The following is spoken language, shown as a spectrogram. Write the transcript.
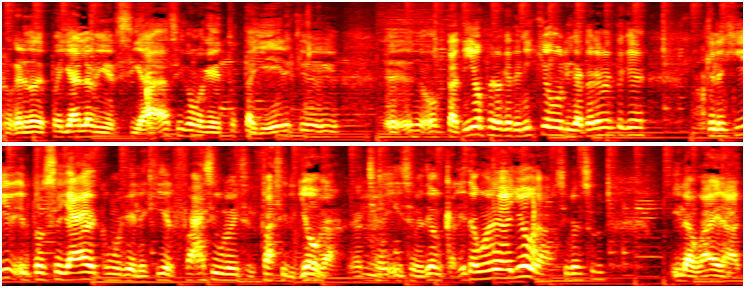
Me acuerdo después ya en la universidad, así como que estos talleres que eh, optativos, pero que tenéis que obligatoriamente que, que elegir, entonces ya como que elegí el fácil, uno dice el fácil yoga, ¿cachai? Y se metió en caleta buena de yoga, así pensando. Y la weá era,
